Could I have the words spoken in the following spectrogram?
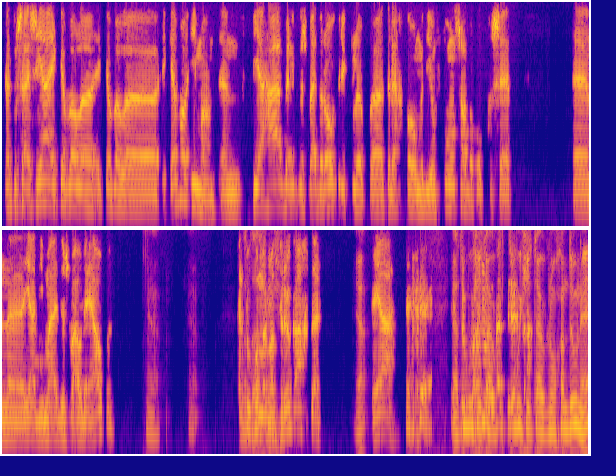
En toen zei ze, ja, ik heb wel, eh, ik heb wel, eh, ik heb wel iemand. En via haar ben ik dus bij de Rotary Club eh, terechtgekomen die een fonds hadden opgezet. En ja, die mij dus wouden helpen. Ja, En toen kwam er wat druk achter. Ja. Ja. ja toen, moest je het ook, toen moest je het ook nog gaan doen, hè?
